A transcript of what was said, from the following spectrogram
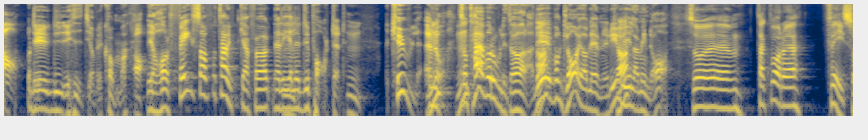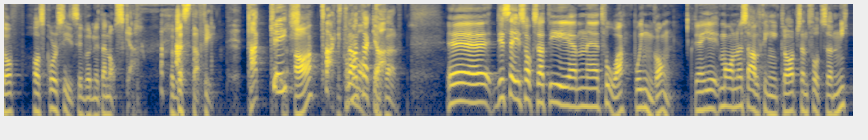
Ja, och det är det är hit jag vill komma. Ja. Vi har Face-Off och tankar för när det gäller Departed. Kul ändå. Sånt här var roligt att höra. Det var glad jag blev nu. Det gjorde Ja. hela min dag. Så eh, tack vare Face-Off har Scorsese vunnit en Oscar för bästa film. Tack Cage! Ja, Tack får man Travolta. tacka för. Eh, det sägs också att det är en eh, tvåa på ingång. Det är manus allting är klart sedan 2019.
